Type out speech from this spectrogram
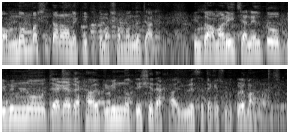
দমদমবাসী তারা অনেকেই তো তোমার সম্বন্ধে জানেন। কিন্তু আমার এই চ্যানেল তো বিভিন্ন জায়গায় দেখা হয় বিভিন্ন দেশে দেখা হয় ইউএসএ থেকে শুরু করে বাংলাদেশেও।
